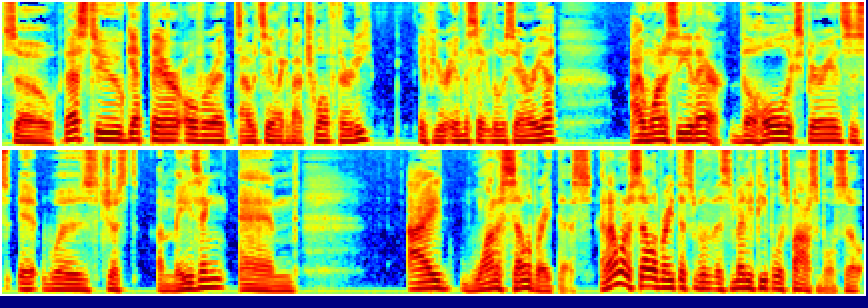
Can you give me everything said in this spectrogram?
So best to get there over at I would say like about 12:30 if you're in the St. Louis area. I want to see you there. The whole experience is it was just amazing and I want to celebrate this. And I want to celebrate this with as many people as possible. So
